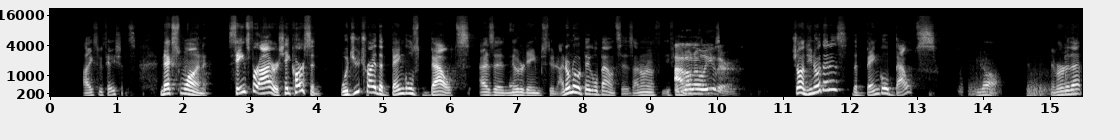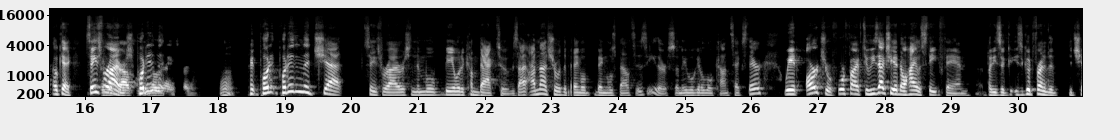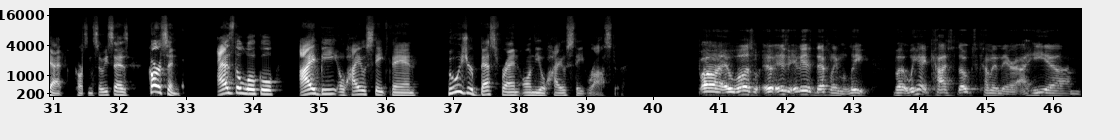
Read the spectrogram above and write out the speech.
high expectations. Next one Saints for Irish. Hey, Carson, would you try the Bengals Bouts as a Notre Dame student? I don't know what Bengal Bouts is. I don't know if, if I don't know either. Sean, do you know what that is? The Bengal Bouts? No. Never heard of that? Okay. Saints for Irish. Put it in the, hmm. put it put it in the chat, Saints for Irish, and then we'll be able to come back to it because I'm not sure what the Bengal, Bengals Bouts is either. So maybe we'll get a little context there. We had Archer four five two. He's actually an Ohio State fan, but he's a he's a good friend of the, the chat, Carson. So he says, Carson, as the local IB Ohio State fan, who is your best friend on the Ohio State roster? Uh, it was it is, it is definitely Malik. But we had Kai Stokes come in there. He um,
